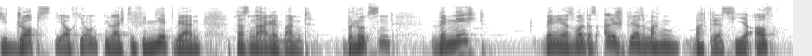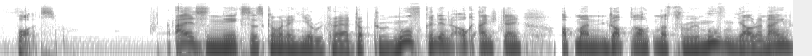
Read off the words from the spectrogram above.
die Jobs, die auch hier unten gleich definiert werden, das Nagelband benutzen. Wenn nicht, wenn ihr das wollt, dass alle Spieler so machen, macht ihr das hier auf False. Als nächstes können wir dann hier Require Job to Remove. Könnt ihr dann auch einstellen, ob man einen Job braucht, um das zu removen, ja oder nein.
